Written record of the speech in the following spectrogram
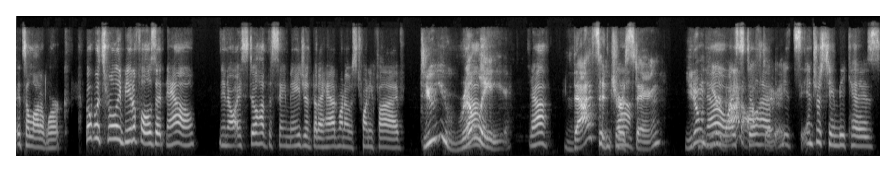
it's a lot of work. But what's really beautiful is that now, you know, I still have the same agent that I had when I was 25. Do you really? Yeah. That's interesting. Yeah. You don't no, hear that I still often. have it's interesting because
